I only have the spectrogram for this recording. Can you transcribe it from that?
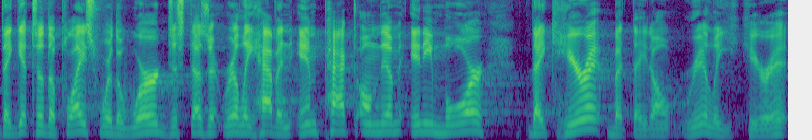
they get to the place where the word just doesn't really have an impact on them anymore. They hear it, but they don't really hear it.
